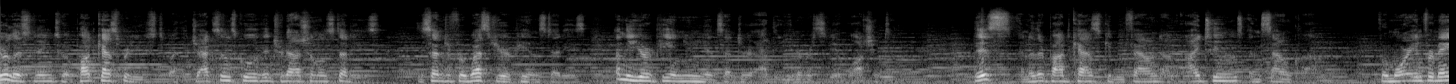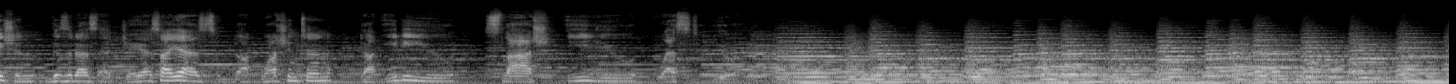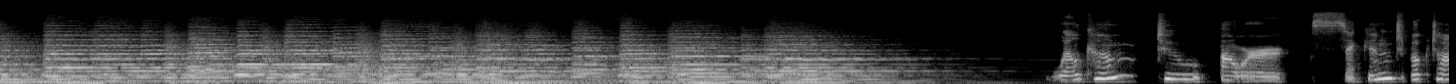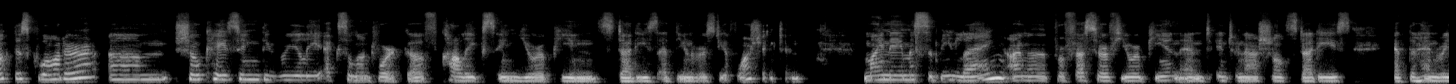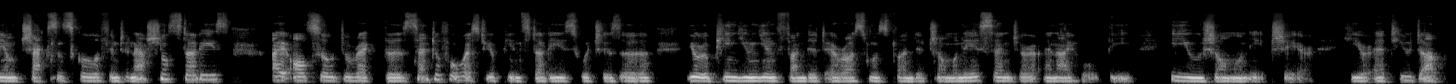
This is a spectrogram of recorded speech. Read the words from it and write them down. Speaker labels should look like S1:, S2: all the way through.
S1: You're listening to a podcast produced by the Jackson School of International Studies, the Center for West European Studies, and the European Union Center at the University of Washington. This and other podcasts can be found on iTunes and SoundCloud. For more information, visit us at jsis.washington.edu slash EU West Europe.
S2: Welcome to our second book talk this quarter, um, showcasing the really excellent work of colleagues in European studies at the University of Washington. My name is Sabine Lang. I'm a professor of European and International Studies at the Henry M. Jackson School of International Studies. I also direct the Center for West European Studies, which is a European Union funded, Erasmus funded Jean Monnet Center, and I hold the EU Jean Monnet Chair here at UW.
